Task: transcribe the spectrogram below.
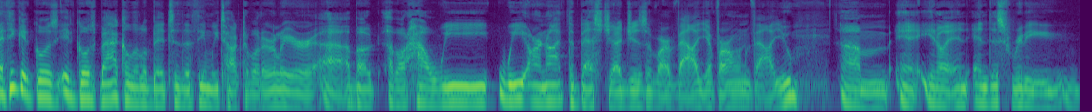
I, think it goes it goes back a little bit to the theme we talked about earlier uh, about about how we we are not the best judges of our value of our own value. Um, and, you know, and and this really.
